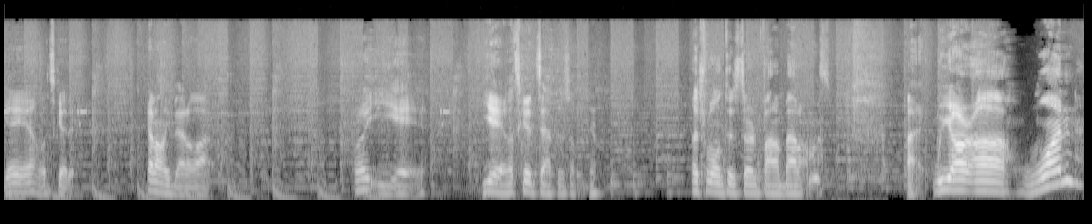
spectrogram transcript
Yeah, let's get it. Kind of like that a lot. Oh, yeah. Yeah, let's get Zapdos up here. Let's roll into this third and final battle. Alright, we are uh one,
